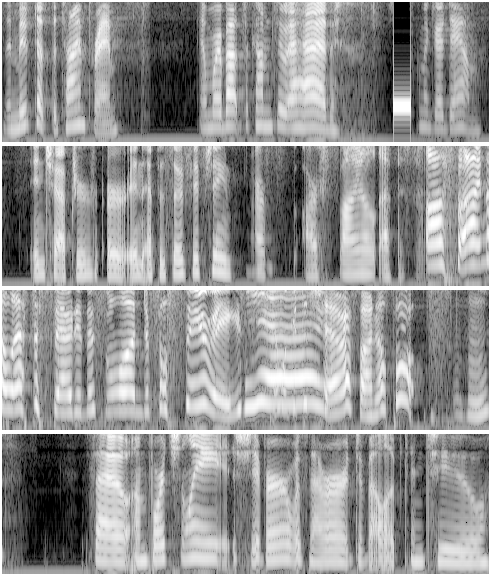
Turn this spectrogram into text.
They moved up the time frame, and we're about to come to a head. It's gonna go down. In chapter or in episode 15. Our our final episode. Our final episode of this wonderful series, and we're going to share our final thoughts. Mm-hmm. So, unfortunately, Shiver was never developed into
